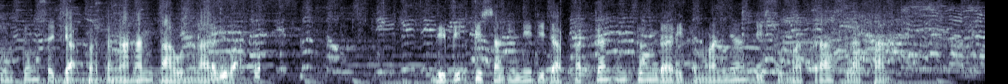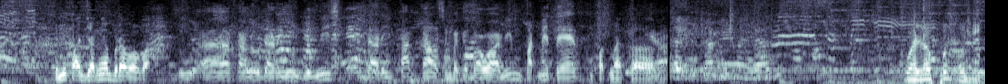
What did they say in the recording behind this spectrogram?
Untung sejak pertengahan tahun lalu. Bibit pisang ini didapatkan Untung dari temannya di Sumatera Selatan. Ini panjangnya berapa, Pak? Tuh, eh, kalau dari ujung ini dari pangkal sampai ke bawah ini 4 meter. 4 meter. Ya. Walaupun unik,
